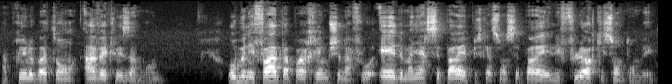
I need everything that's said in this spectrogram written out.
a pris le bâton avec les amandes, et de manière séparée, puisqu'elles sont séparées, les fleurs qui sont tombées,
